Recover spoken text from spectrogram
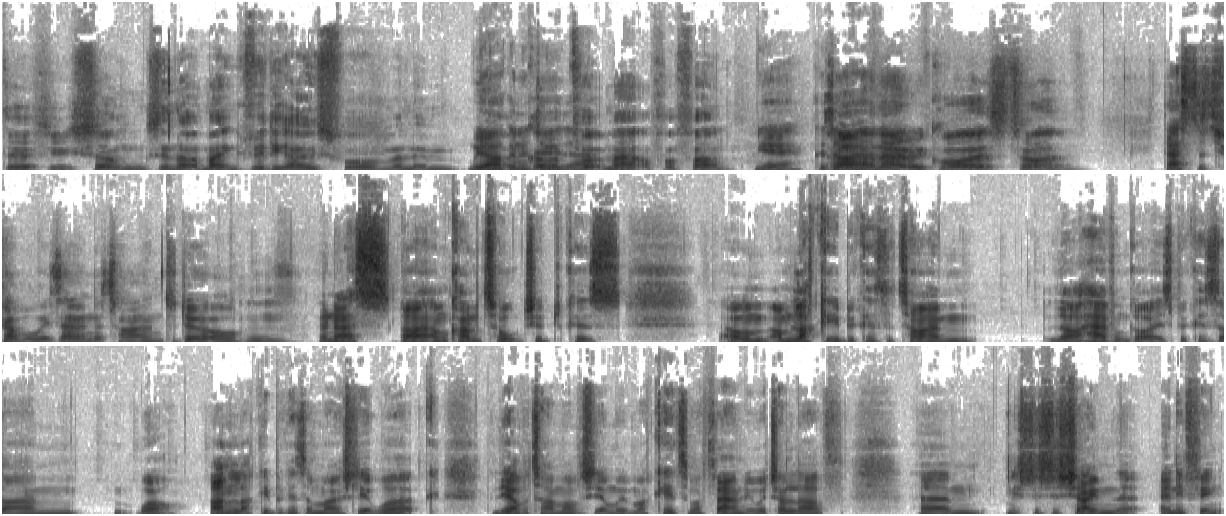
do a few songs and like make videos for them, and then We are like, gonna do that. Put them out for fun. Yeah, because I, I, I know it requires time. that's the trouble is having the time to do it all, Mm. and that's I I'm kind of tortured because I'm I'm lucky because the time that I haven't got is because I'm well unlucky because I'm mostly at work. But the other time, obviously, I'm with my kids and my family, which I love. Um, it's just a shame that anything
